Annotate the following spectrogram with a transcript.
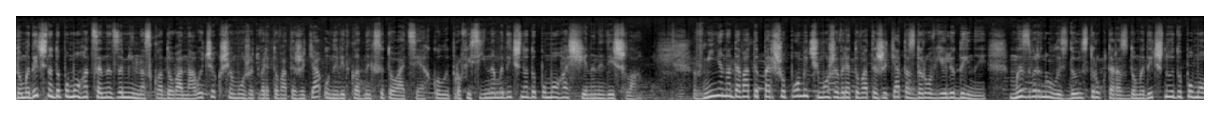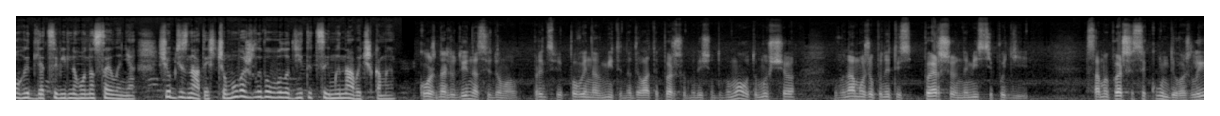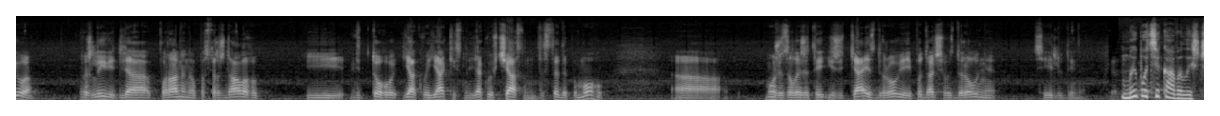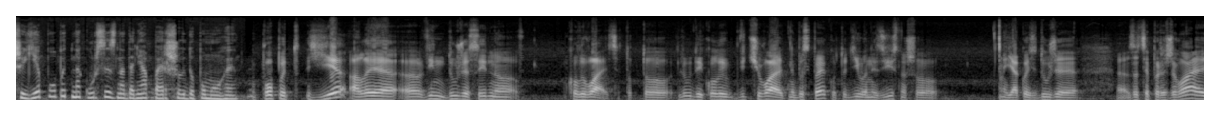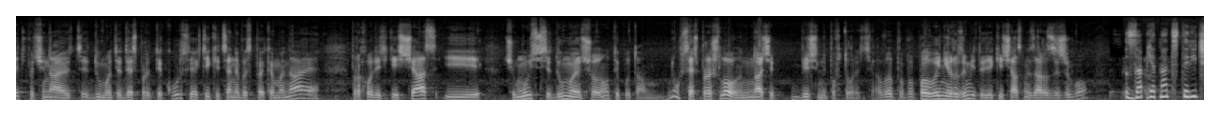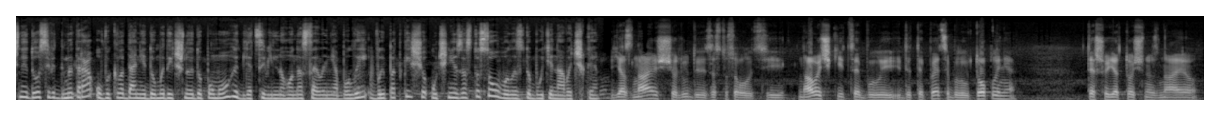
Домедична допомога це незамінна складова навичок, що можуть врятувати життя у невідкладних ситуаціях, коли професійна медична допомога ще не надійшла. Вміння надавати першу поміч може врятувати життя та здоров'я людини. Ми звернулись до інструктора з домедичної допомоги для цивільного населення, щоб дізнатись, чому важливо володіти цими навичками. Кожна людина свідомо в принципі повинна вміти надавати першу медичну допомогу, тому що вона може опинитись першою на місці події. Саме перші секунди важливо, важливі для пораненого постраждалого, і від того, як ви якісно, як ви вчасно надасте допомогу, може залежати і життя, і здоров'я, і подальше виздоровлення цієї людини. Ми поцікавились, чи є попит на курси з надання першої допомоги. Попит є, але е, він дуже сильно коливається. Тобто люди, коли відчувають небезпеку, тоді вони, звісно, що якось дуже за це переживають, починають думати, де ж пройти курс. Як тільки ця небезпека минає, проходить якийсь час, і чомусь всі думають, що ну, типу, там, ну, все ж пройшло, наче більше не повториться. А ви п- п- повинні розуміти, в який час ми зараз живемо. За 15-річний досвід Дмитра у викладанні домедичної допомоги для цивільного населення були випадки, що учні застосовували здобуті навички. Я знаю, що люди застосовували ці навички. Це були і ДТП, це було утоплення, те, що я точно знаю.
